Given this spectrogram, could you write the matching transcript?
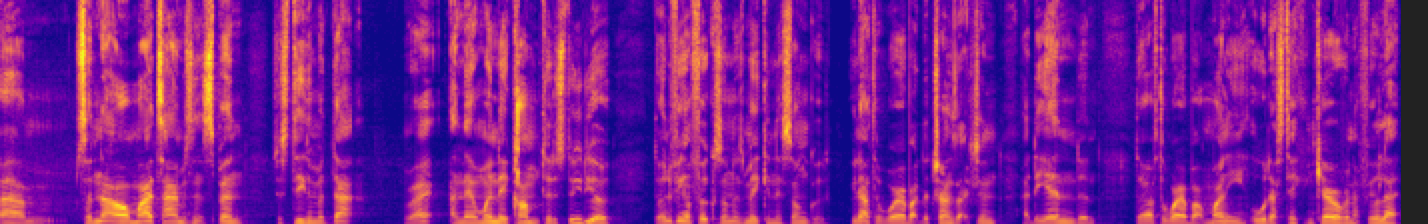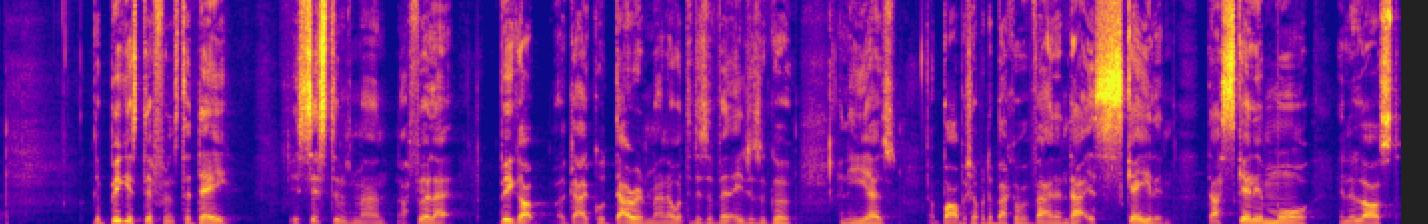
Um, so now my time isn't spent just dealing with that, right? And then when they come to the studio, the only thing I focus on is making the song good. We don't have to worry about the transaction at the end and don't have to worry about money. All that's taken care of. And I feel like the biggest difference today is systems, man. I feel like big up a guy called Darren, man. I went to this event ages ago and he has a barbershop in the back of a van and that is scaling. That's scaling more in the last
